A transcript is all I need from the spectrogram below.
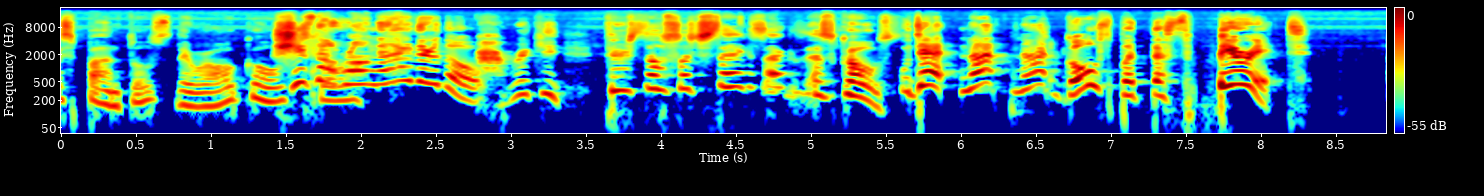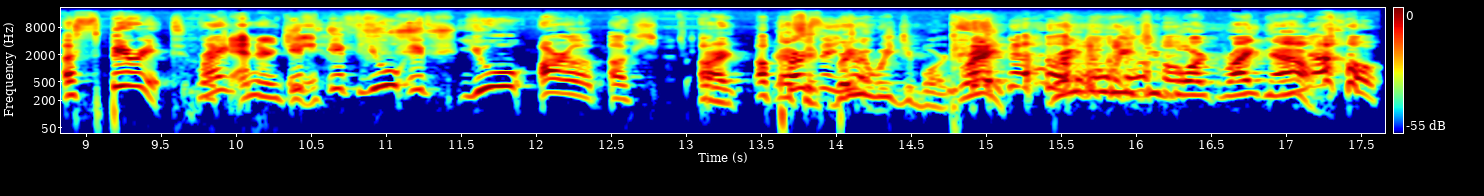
espantos. They were all ghosts. She's not wrong either, though. Ricky, there's no such thing as, as ghosts. Well, That not not ghost, but the spirit, a spirit, Like right? energy. If, if you if you are a a, a, All right, a that's person, it. Bring the Ouija board. Right. Bring the Ouija board right now. No,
